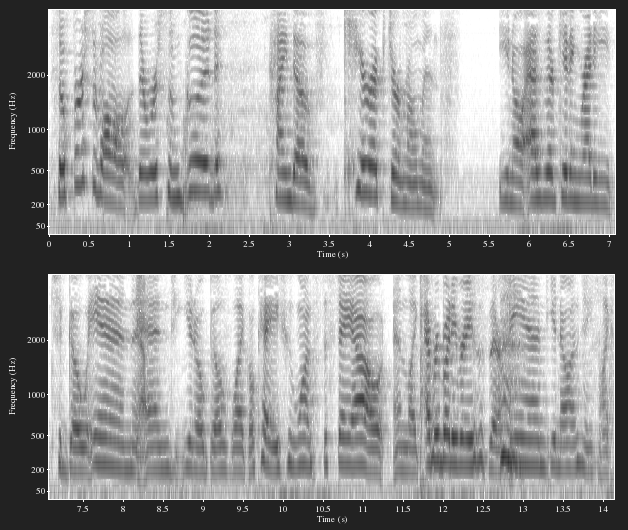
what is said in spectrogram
so first of all, there were some good kind of character moments. You know, as they're getting ready to go in, Yeah. and you know, Bill's like, "Okay, who wants to stay out?" And like everybody raises their hand, you know, and he's like,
